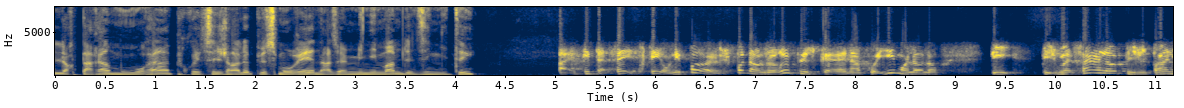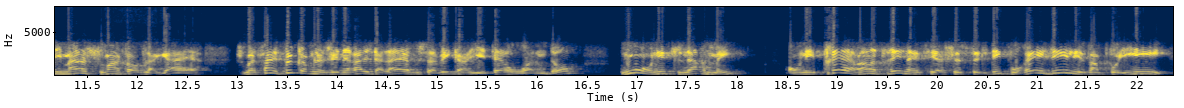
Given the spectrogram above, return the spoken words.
leurs parents mourants, pour que ces gens-là puissent mourir dans un minimum de dignité. Ah, tout à fait. Écoutez, on n'est pas, je suis pas dangereux plus qu'un employé, moi là, là. Puis, puis je me sens, là, puis je prends l'image souvent encore de la guerre, je me sens un peu comme le général Dallaire, vous savez, quand il était au Rwanda. Nous, on est une armée. On est prêt à rentrer dans le CHSLD pour aider les employés,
